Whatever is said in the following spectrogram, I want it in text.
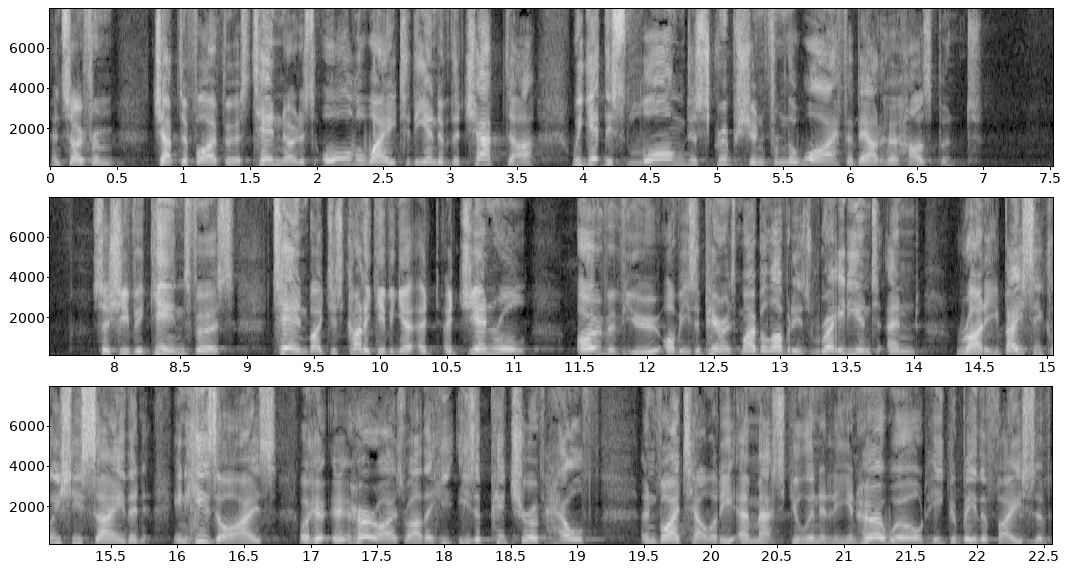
And so, from chapter 5, verse 10, notice all the way to the end of the chapter, we get this long description from the wife about her husband. So she begins, verse 10, by just kind of giving a, a general overview of his appearance. My beloved is radiant and ruddy. Basically, she's saying that in his eyes, or her, eyes rather, he, he's a picture of health and vitality and masculinity. In her world, he could be the face of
